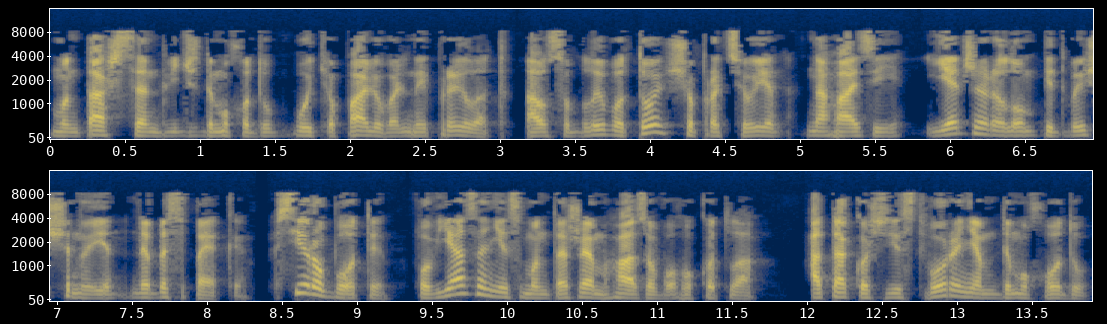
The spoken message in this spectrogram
Монтаж сендвіч димоходу будь опалювальний прилад, а особливо той, що працює на газі, є джерелом підвищеної небезпеки. Всі роботи, пов'язані з монтажем газового котла, а також зі створенням димоходу,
